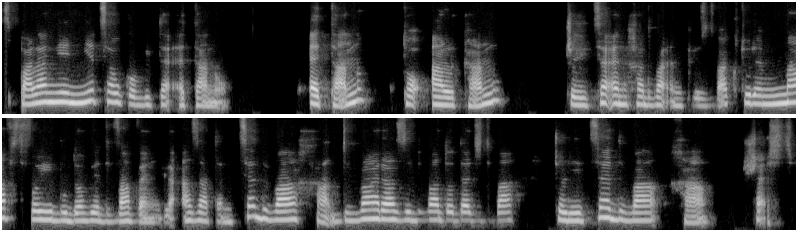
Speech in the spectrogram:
Spalanie niecałkowite etanu. Etan to alkan, czyli CnH2n plus 2, który ma w swojej budowie dwa węgle, a zatem C2H, 2 razy 2 dodać 2, czyli C2H6.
